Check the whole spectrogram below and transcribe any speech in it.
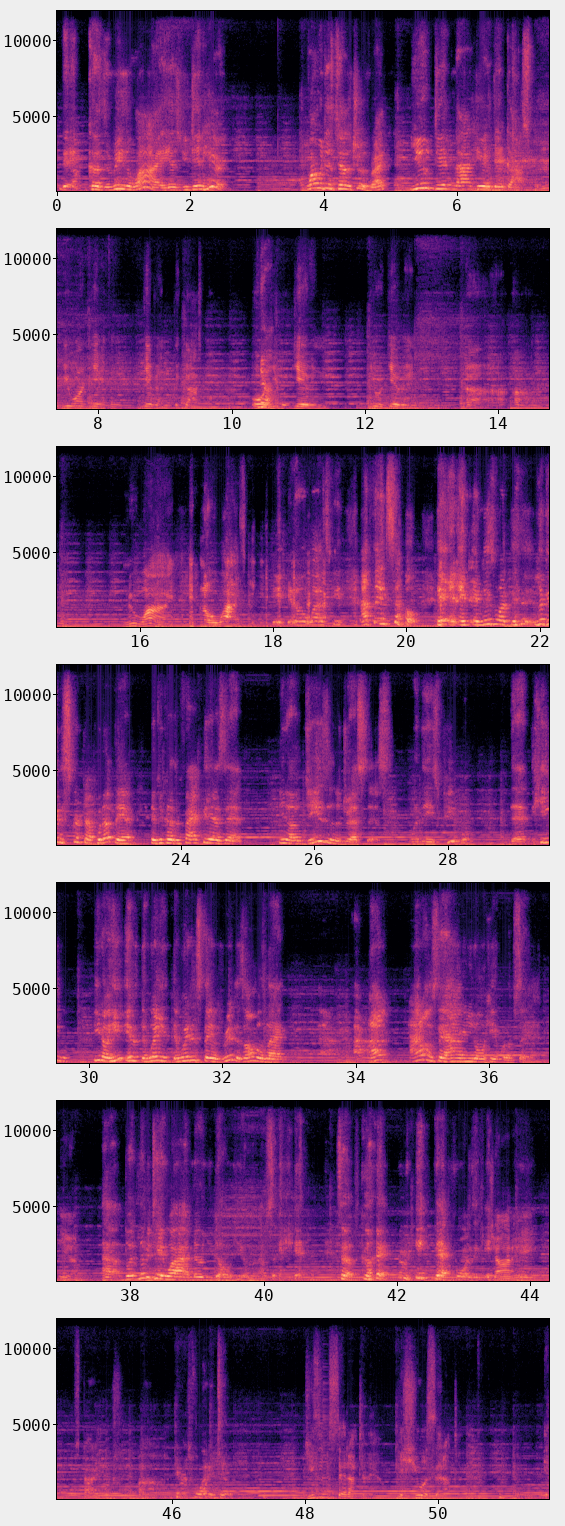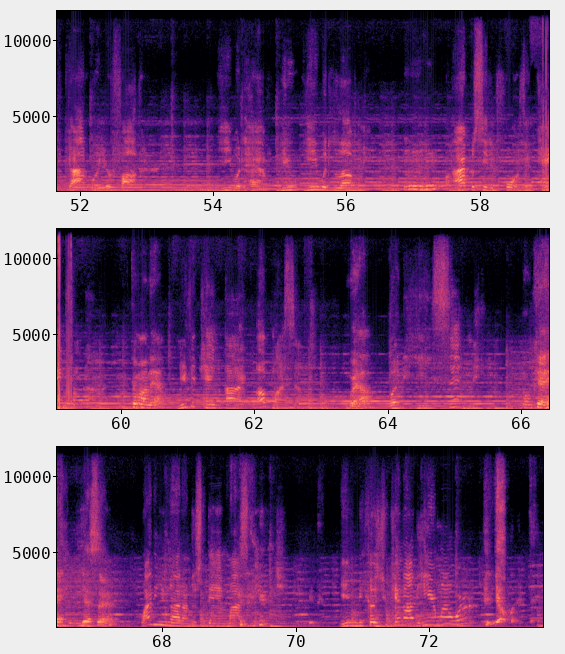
Because the reason why is you didn't hear it. Why would we just tell the truth, right? You did not hear the gospel. you, you weren't given given the gospel, or No. you were given you were given uh, uh, new wine in old wineskin. know what? I think so. And, and, and this one, look at the scripture I put up there, is because the fact is that, you know, Jesus addressed this with these people. That he, you know, he the way the way this thing was written is almost like, I, I, I don't understand how you don't hear what I'm saying. Yeah. Uh, but let me tell you why I know you don't hear what I'm saying. so go ahead, read that for us again. John 8, starting with uh, verse 42. Jesus said unto them, Yeshua said unto them, If God were your father, ye would have you ye would love me. Mhm. I proceeded forth and came from God. Come on now. Neither came I of myself, Well, but he sent me. okay. Yes, sir. Why do you not understand my speech? Even because you cannot hear my words.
